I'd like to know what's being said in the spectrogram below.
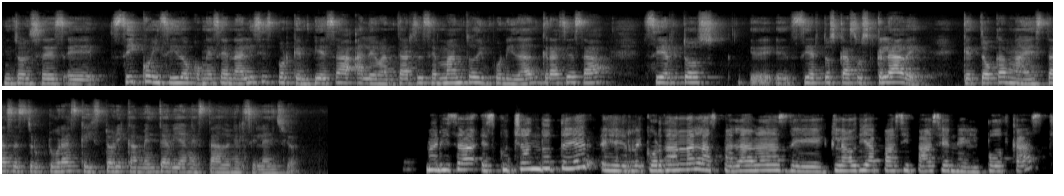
Entonces, eh, sí coincido con ese análisis porque empieza a levantarse ese manto de impunidad gracias a ciertos, eh, eh, ciertos casos clave que tocan a estas estructuras que históricamente habían estado en el silencio. Marisa, escuchándote, recordaba las palabras de Claudia Paz y Paz en el podcast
